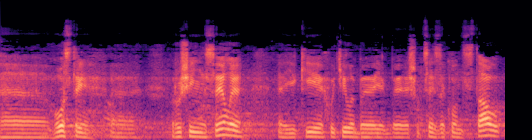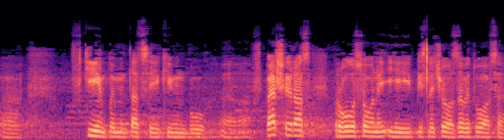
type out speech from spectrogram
е, гострі е, рушійні сили, е, які хотіли би, якби, щоб цей закон став в тій імплементації, які він був е, в перший раз проголосований, і після чого заветувався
